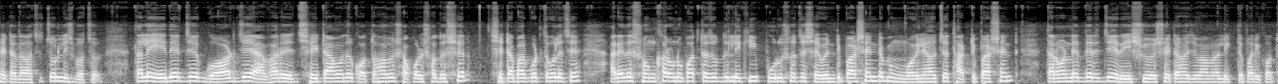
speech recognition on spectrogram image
সেটা দেওয়া আছে চল্লিশ বছর। তাহলে এদের যে গড় যে অ্যাভারেজ সেটা আমাদের কত হবে সকল সদস্যের? সেটা বার করতে বলেছে। আর এদের সংখ্যার অনুপাতটা যদি লিখি, পুরুষ হচ্ছে সেভেন্টি পার্সেন্ট এবং মহিলা হচ্ছে থার্টি পার্সেন্ট তার মানে এদের যে রেশিও সেটা হয়ে যাবে আমরা লিখতে পারি কত?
